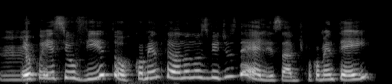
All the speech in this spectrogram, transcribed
Uhum. Eu conheci o Vitor comentando nos vídeos dele, sabe? Tipo, eu comentei,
